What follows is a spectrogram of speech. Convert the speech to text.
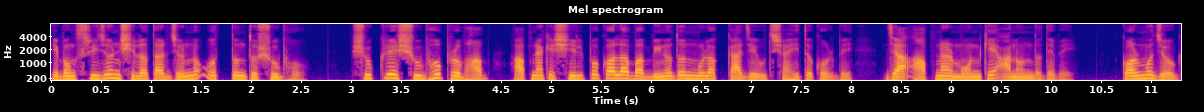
এবং সৃজনশীলতার জন্য অত্যন্ত শুভ। শুক্রের শুভ প্রভাব আপনাকে শিল্পকলা বা বিনোদনমূলক কাজে উৎসাহিত করবে, যা আপনার মনকে আনন্দ দেবে। কর্মযোগ,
